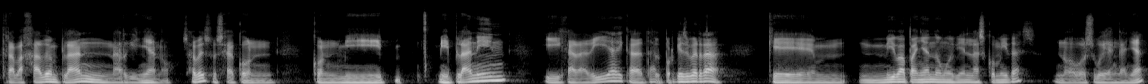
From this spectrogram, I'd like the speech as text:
Trabajado en plan arguiñano, ¿sabes? O sea, con, con mi, mi planning y cada día y cada tal. Porque es verdad que mm, me iba apañando muy bien las comidas, no os voy a engañar,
